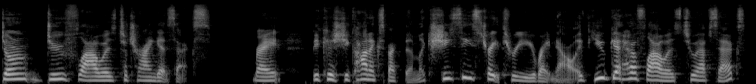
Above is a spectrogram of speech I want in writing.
don't do flowers to try and get sex right? Because she can't expect them. Like she sees straight through you right now. If you get her flowers to have sex,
